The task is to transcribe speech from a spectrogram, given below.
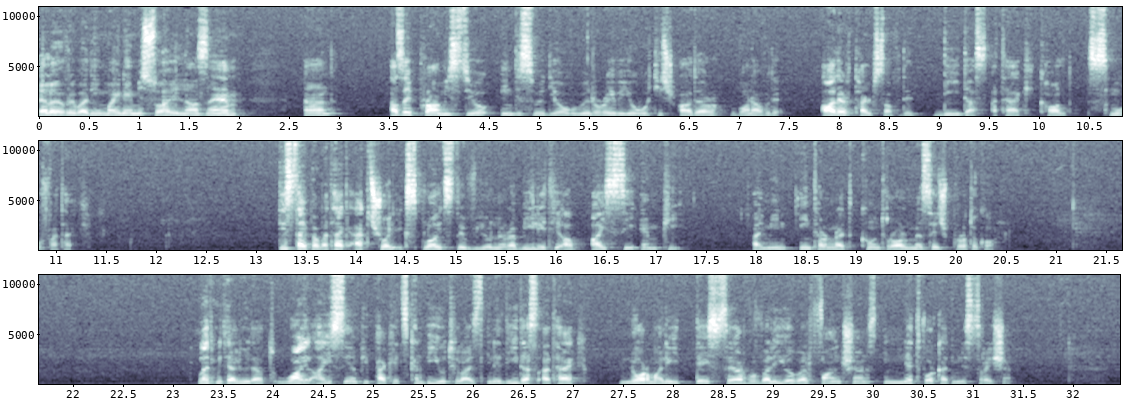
Hello everybody, my name is Sohail Nazem and as I promised you, in this video we will review with each other one of the other types of the DDoS attack called Smurf attack. This type of attack actually exploits the vulnerability of ICMP, I mean Internet Control Message Protocol. Let me tell you that while ICMP packets can be utilized in a DDoS attack, normally they serve valuable functions in network administration.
